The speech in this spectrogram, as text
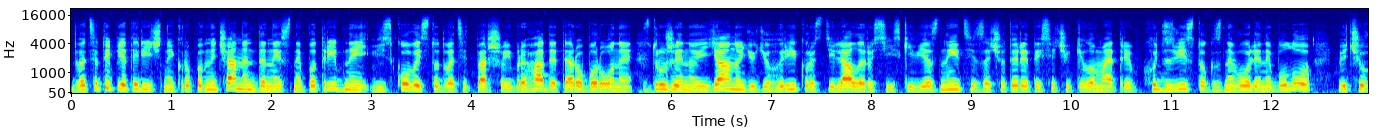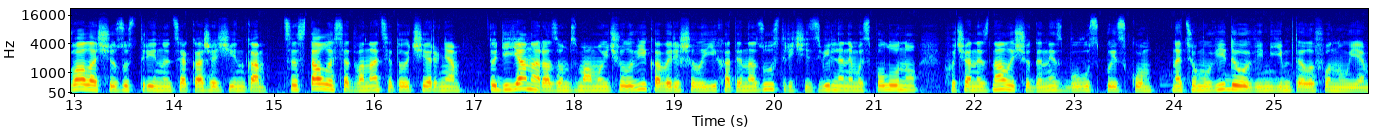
25-річний кропивничанин Денис Непотрібний, військовий 121-ї бригади тероборони. З дружиною Яною його рік розділяли російські в'язниці за 4 тисячі кілометрів. Хоч звісток з неволі не було, відчувала, що зустрінуться, каже жінка. Це сталося 12 червня. Тоді Яна разом з мамою чоловіка вирішили їхати на зустріч із звільненими з полону, хоча не знали, що Денис був у списку. На цьому відео він їм телефонує.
